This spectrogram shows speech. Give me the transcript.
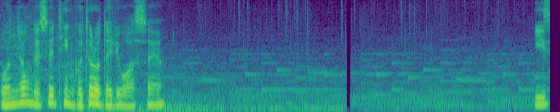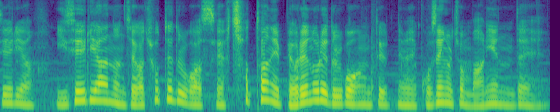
원정대 세팅 그대로 데리고 왔어요. 이세리아. 이세리아는 제가 초 때 들고 왔어요. 첫 턴에 별의 노래 들고 간 때문에 고생을 좀 많이 했는데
